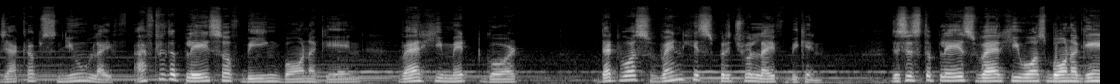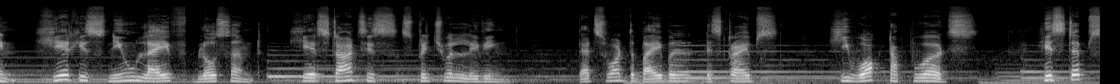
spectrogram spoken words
Jacob's new life. After the place of being born again, where he met God, that was when his spiritual life began. This is the place where he was born again. Here his new life blossomed. Here starts his spiritual living. That's what the Bible describes. He walked upwards. His steps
